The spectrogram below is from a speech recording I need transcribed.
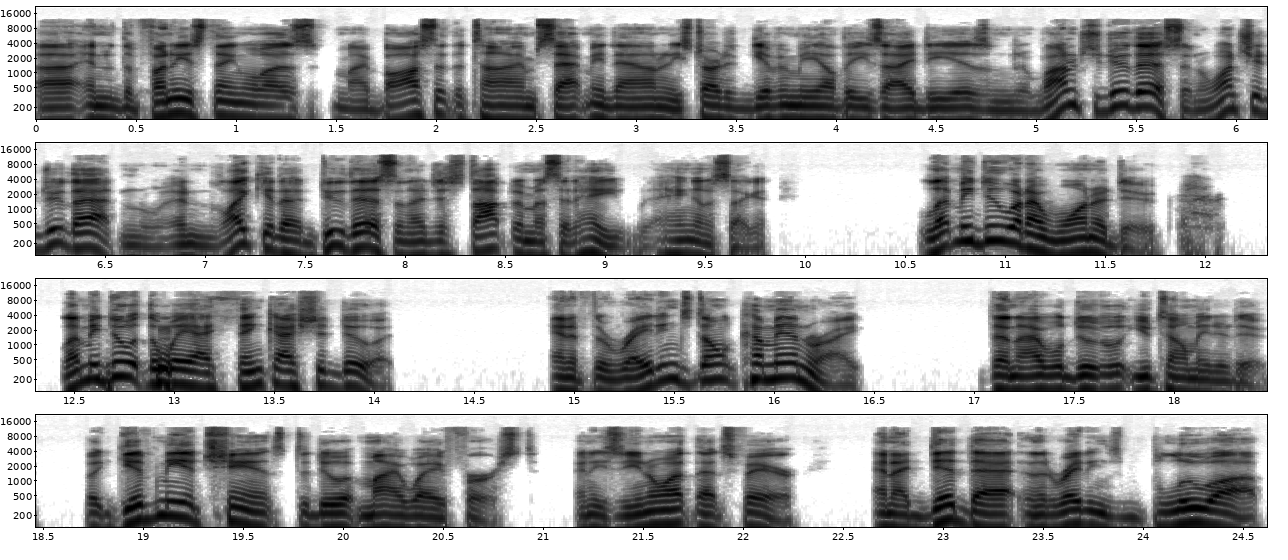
Uh, and the funniest thing was my boss at the time sat me down and he started giving me all these ideas and why don't you do this and why don't you do that and and like you to do this and I just stopped him. I said, hey, hang on a second, let me do what I want to do. Let me do it the way I think I should do it. And if the ratings don't come in right, then I will do what you tell me to do. But give me a chance to do it my way first. And he said, you know what? That's fair. And I did that, and the ratings blew up.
